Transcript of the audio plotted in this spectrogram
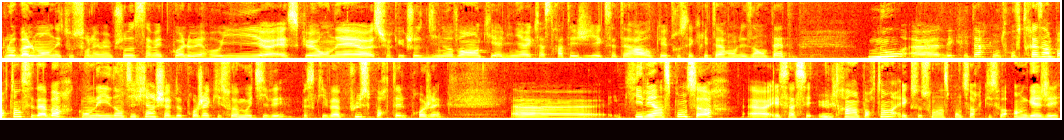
Globalement, on est tous sur les mêmes choses. Ça va être quoi le ROI euh, Est-ce qu'on est euh, sur quelque chose d'innovant qui est aligné avec la stratégie, etc. Ok, tous ces critères, on les a en tête. Nous, les critères qu'on trouve très importants, c'est d'abord qu'on ait identifié un chef de projet qui soit motivé, parce qu'il va plus porter le projet. Euh, qu'il ait un sponsor, euh, et ça c'est ultra important, et que ce soit un sponsor qui soit engagé.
